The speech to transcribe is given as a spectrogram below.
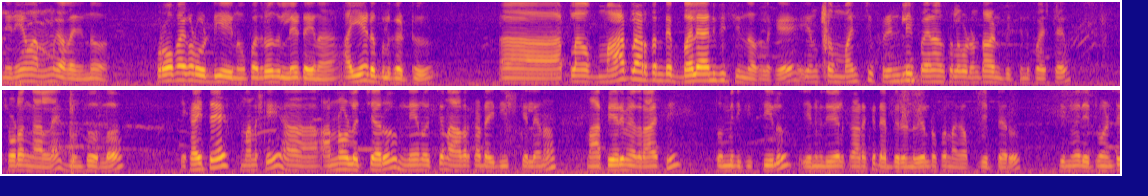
నేనేమన్నాను కదా నిన్ను? రూపాయి కూడా వడ్డీ అయ్యి పది రోజులు లేట్ అయినా. అయ్యే డబ్బులు కట్టు. అట్లా మాట్లాడుతుంటే భలే అనిపించింది అసలుకి. ఇంత మంచి ఫ్రెండ్లీ ఫైనాన్స్లో కూడా ఉంటారనిపించింది ఫస్ట్ టైం చూడంగానే గుంటూరులో. ఇక అయితే మనకి అన్నోళ్ళు వచ్చారు. నేను వచ్చి నా ఆధార్ కార్డు అవి తీసుకెళ్ళాను. నా పేరు మీద రాసి తొమ్మిది కిస్తీలు ఎనిమిది వేల కాడకి డెబ్బై రెండు వేల రూపాయలు నాకు అప్పు చెప్పారు దీని మీద ఎటువంటి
